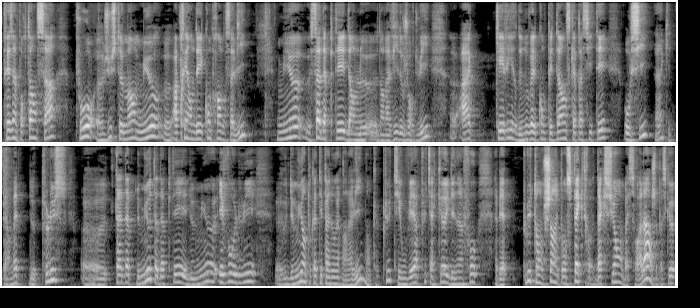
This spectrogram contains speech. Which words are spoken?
très important ça pour euh, justement mieux euh, appréhender, comprendre sa vie, mieux euh, s'adapter dans, dans la vie d'aujourd'hui, acquérir de nouvelles compétences, capacités aussi, hein, qui te permettent de plus de mieux t'adapter, de mieux évoluer, de mieux en tout cas t'épanouir dans la vie. Donc plus tu es ouvert, plus tu accueilles des infos, eh bien, plus ton champ et ton spectre d'action ben, sera large, parce que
